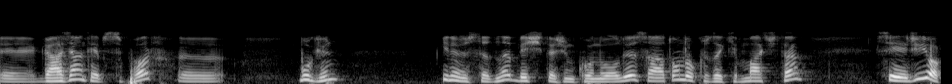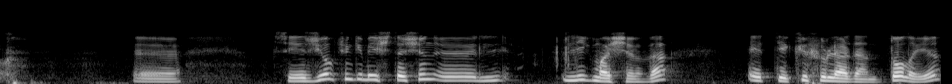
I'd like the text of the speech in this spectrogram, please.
e, Gaziantep Spor e, bugün İnönü Stadı'nda Beşiktaş'ın konu oluyor. Saat 19'daki maçta seyirci yok. E, seyirci yok çünkü Beşiktaş'ın e, lig maçlarında ettiği küfürlerden dolayı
